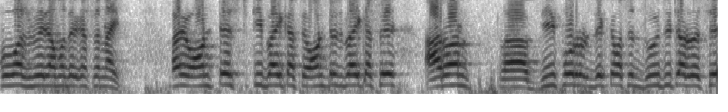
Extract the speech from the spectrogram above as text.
প্রবাস ভাই আমাদের কাছে নাই। ভাই অন টেস্ট কি বাইক আছে? অন টেস্ট বাইক আছে আর ওয়ান ভি ফোর দেখতে পাচ্ছেন। দুই, দুইটা রয়েছে।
